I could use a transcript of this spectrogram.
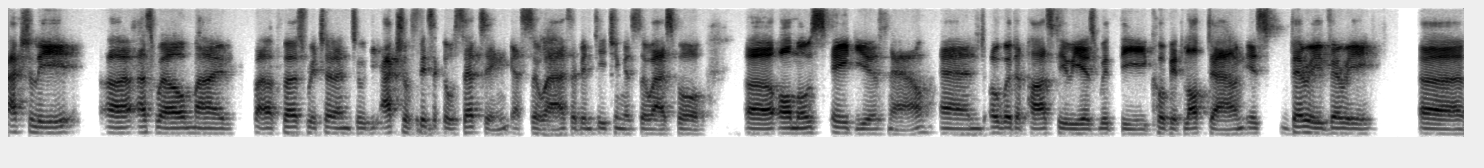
actually uh, as well my uh, first return to the actual physical setting at SOAS. I've been teaching at SOAS for uh, almost eight years now. And over the past few years with the COVID lockdown, it's very, very uh,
